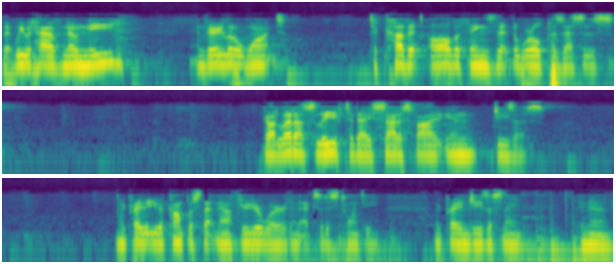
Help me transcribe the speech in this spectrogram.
that we would have no need and very little want to covet all the things that the world possesses. God, let us leave today satisfied in Jesus. We pray that you accomplish that now through your word in Exodus 20. We pray in Jesus' name. Amen.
